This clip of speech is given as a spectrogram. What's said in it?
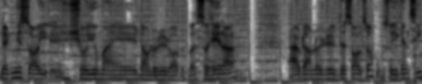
let me show you my downloaded wallpapers so here are I've downloaded this also so you can see.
